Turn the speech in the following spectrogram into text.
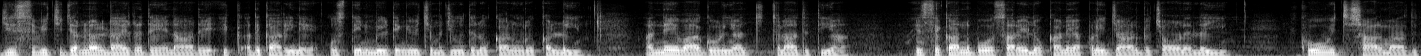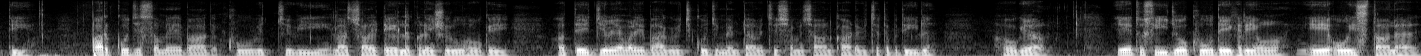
ਜਿਸ ਵਿੱਚ ਜਨਰਲ ਡਾਇਰ ਦੇ ਨਾਂ ਦੇ ਇੱਕ ਅਧਿਕਾਰੀ ਨੇ ਉਸ ਦਿਨ ਮੀਟਿੰਗ ਵਿੱਚ ਮੌਜੂਦ ਲੋਕਾਂ ਨੂੰ ਰੋਕਣ ਲਈ ਅੰਨ੍ਹੇਵਾਹ ਗੋਲੀਆਂ ਚਲਾ ਦਿੱਤੀਆਂ। ਇਸ ਕਾਰਨ ਬਹੁਤ ਸਾਰੇ ਲੋਕਾਂ ਨੇ ਆਪਣੀ ਜਾਨ ਬਚਾਉਣ ਲਈ ਖੂਹ ਵਿੱਚ ਛਾਲ ਮਾਰ ਦਿੱਤੀ। ਪਰ ਕੁਝ ਸਮੇਂ ਬਾਅਦ ਖੂਹ ਵਿੱਚ ਵੀ ਲਾਸ਼ਾਂ ਦੇ ਢੇਰ ਲੱਗਣੇ ਸ਼ੁਰੂ ਹੋ ਗਏ ਅਤੇ ਜ਼ਿਲ੍ਹਿਆਂਵਾਲੇ ਬਾਗ ਵਿੱਚ ਕੁਝ ਮਿੰਟਾਂ ਵਿੱਚ ਸ਼ਮਸ਼ਾਨ ਘਾਟ ਵਿੱਚ ਤਬਦੀਲ ਹੋ ਗਿਆ। ਇਹ ਤੁਸੀਂ ਜੋ ਖੂਹ ਦੇਖ ਰਹੇ ਹੋ, ਇਹ ਉਹੀ ਸਥਾਨ ਹੈ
